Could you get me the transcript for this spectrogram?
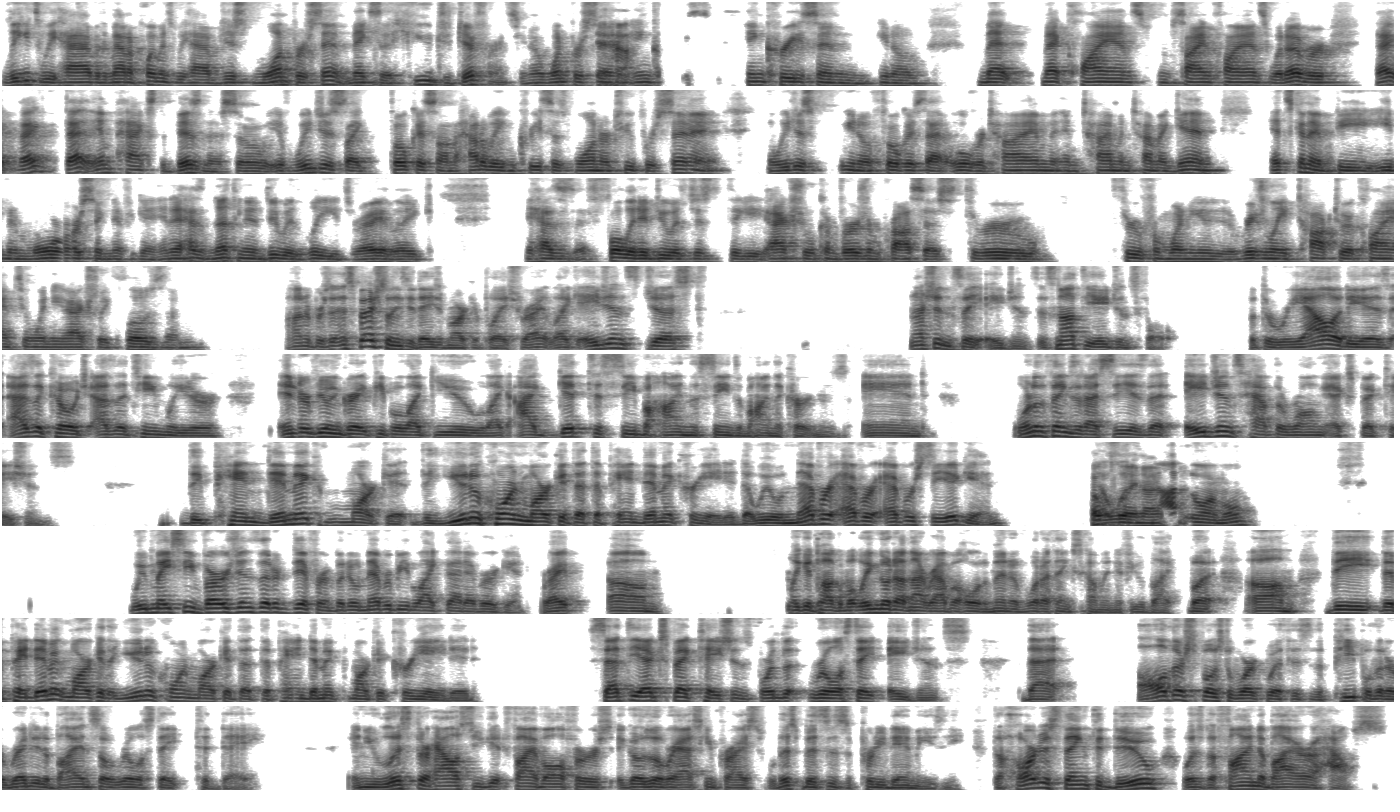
leads we have and the amount of appointments we have, just one percent makes a huge difference. You know, one yeah. increase increase in you know met met clients signed clients whatever that that that impacts the business. So if we just like focus on how do we increase this one or two percent and we just you know focus that over time and time and time again it's going to be even more significant. And it has nothing to do with leads right? Like it has fully to do with just the actual conversion process through through from when you originally talk to a client to when you actually close them. 100%, especially in today's marketplace, right? Like agents just, and I shouldn't say agents, it's not the agent's fault. But the reality is, as a coach, as a team leader, interviewing great people like you, like I get to see behind the scenes and behind the curtains. And one of the things that I see is that agents have the wrong expectations. The pandemic market, the unicorn market that the pandemic created, that we will never, ever, ever see again. Hopefully not. not normal we may see versions that are different, but it'll never be like that ever again, right? Um, we can talk about we can go down that rabbit hole in a minute of what I think is coming if you'd like. But um, the the pandemic market, the unicorn market that the pandemic market created, set the expectations for the real estate agents that all they're supposed to work with is the people that are ready to buy and sell real estate today and you list their house, you get five offers, it goes over asking price. Well, this business is pretty damn easy. The hardest thing to do was to find a buyer a house.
